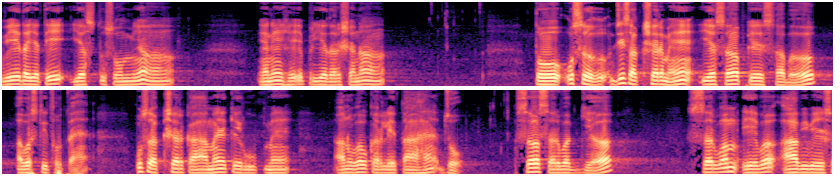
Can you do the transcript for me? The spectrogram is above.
वेदयते यस्तु सौम्य, यानी हे प्रिय दर्शन तो उस, जिस अक्षर में यह सब के सब अवस्थित होते हैं, उस अक्षर का मय के रूप में अनुभव कर लेता है जो। स सर्वज्ञ सर्वम एव आविवेश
